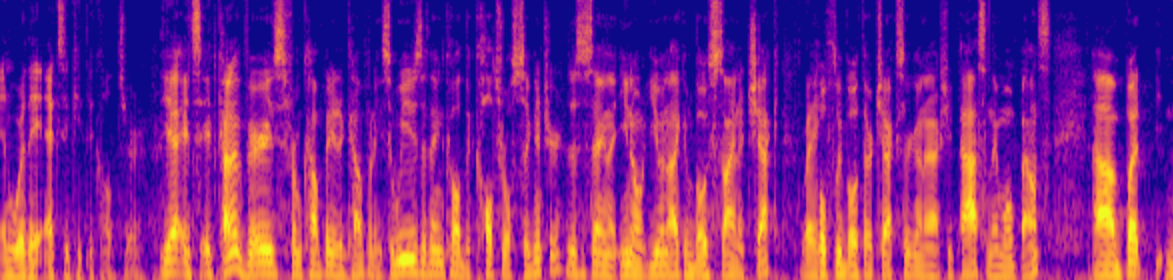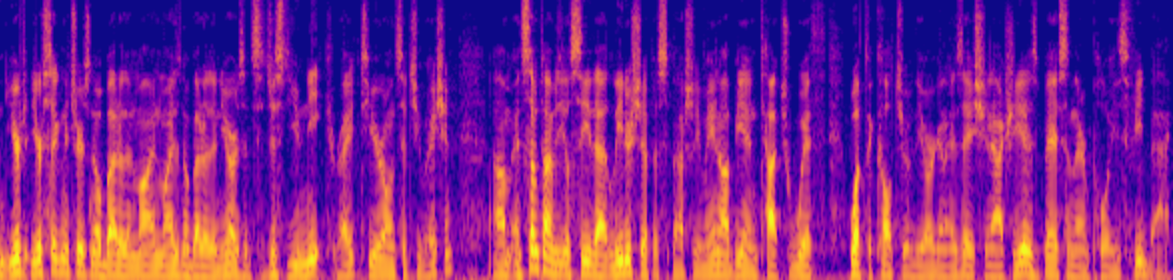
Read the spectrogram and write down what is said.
and where they execute the culture? Yeah, it's it kind of varies from company to company. So we use a thing called the cultural signature. This is saying that you know you and I can both sign a check. Right. Hopefully, both our checks are going to actually pass and they won't bounce. Um, but your, your signature is no better than mine, mine's no better than yours. It's just unique, right, to your own situation. Um, and sometimes you'll see that leadership especially may not be in touch with what the culture of the organization actually is based on their employees' feedback.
